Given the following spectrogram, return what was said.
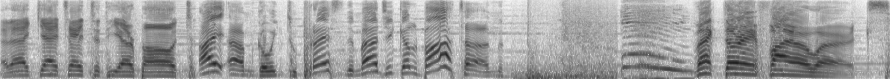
and then get into the boat. I am going to press the magical button. Victory fireworks!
